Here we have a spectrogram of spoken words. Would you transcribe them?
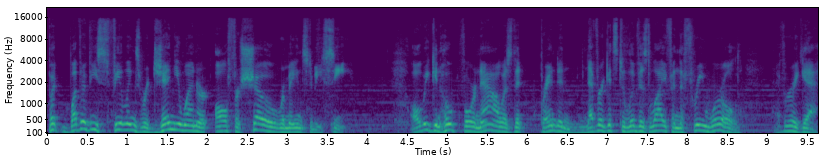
but whether these feelings were genuine or all for show remains to be seen. All we can hope for now is that Brandon never gets to live his life in the free world ever again.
